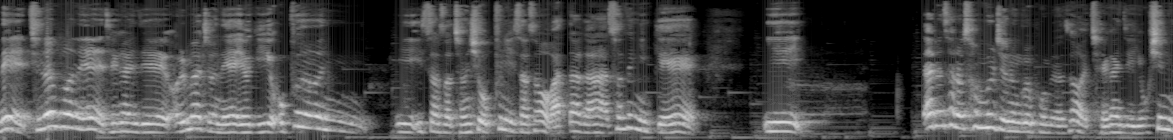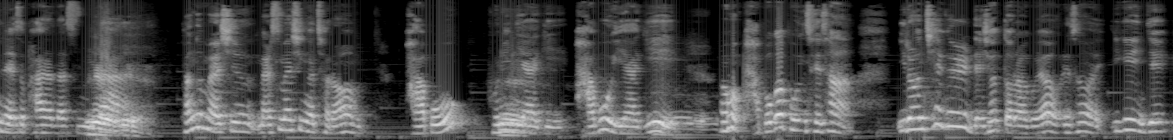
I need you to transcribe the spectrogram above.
네. 네, 지난번에 제가 이제 얼마 전에 여기 오픈이 있어서, 전시 오픈이 있어서 왔다가 선생님께 이 다른 사람 선물 주는 걸 보면서 제가 이제 욕심내서 받아놨습니다. 네, 네. 방금 말씀, 말씀하신 것처럼 바보, 본인 네. 이야기, 바보 이야기, 어, 바보가 본 세상, 이런 책을 내셨더라고요. 그래서 이게 이제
